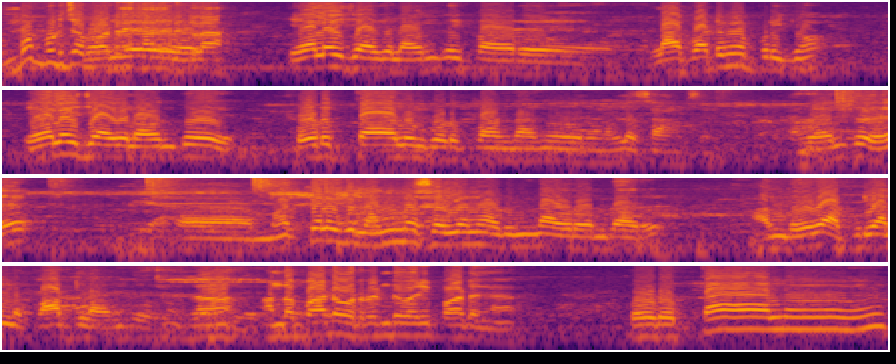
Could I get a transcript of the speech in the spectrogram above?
ரொம்ப பிடிச்ச பாட்டு ஏதாவது இருக்கலாம் ஏழை ஜாதியில் வந்து இப்போ அவர் எல்லா பாட்டுமே பிடிக்கும். ஏழை ஜாதியில் வந்து கொடுத்தாலும் கொடுப்பாண்டான்னு ஒரு நல்ல சாங்ஸ் அது வந்து மக்களுக்கு நன்மை செய்யணும் அப்படின்னு தான் அவர் வந்தார். அந்த இது அப்படியே அந்த பாட்டில் வந்து அந்த பாட்டு ஒரு ரெண்டு வரி பாடுங்க. கொடுத்தாலும்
